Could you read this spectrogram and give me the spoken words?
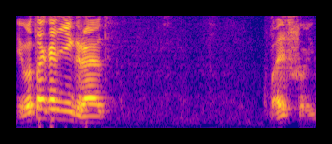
И вот так они играют. Большой.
